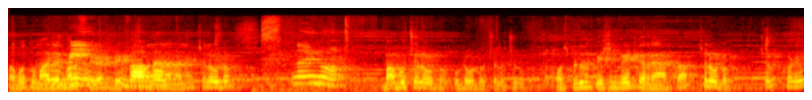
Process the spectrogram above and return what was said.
बाबू तुम्हारे लिए बेबी, हमारा फेवरेट ब्रेकफास्ट बनाया ना मैंने। चलो उठो. नहीं ना। बाबू चलो उठो उठो उठो चलो चलो. हॉस्पिटल में पेशेंट वेट कर रहे हैं आपका। चलो उठो. चलो खड़े हो.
